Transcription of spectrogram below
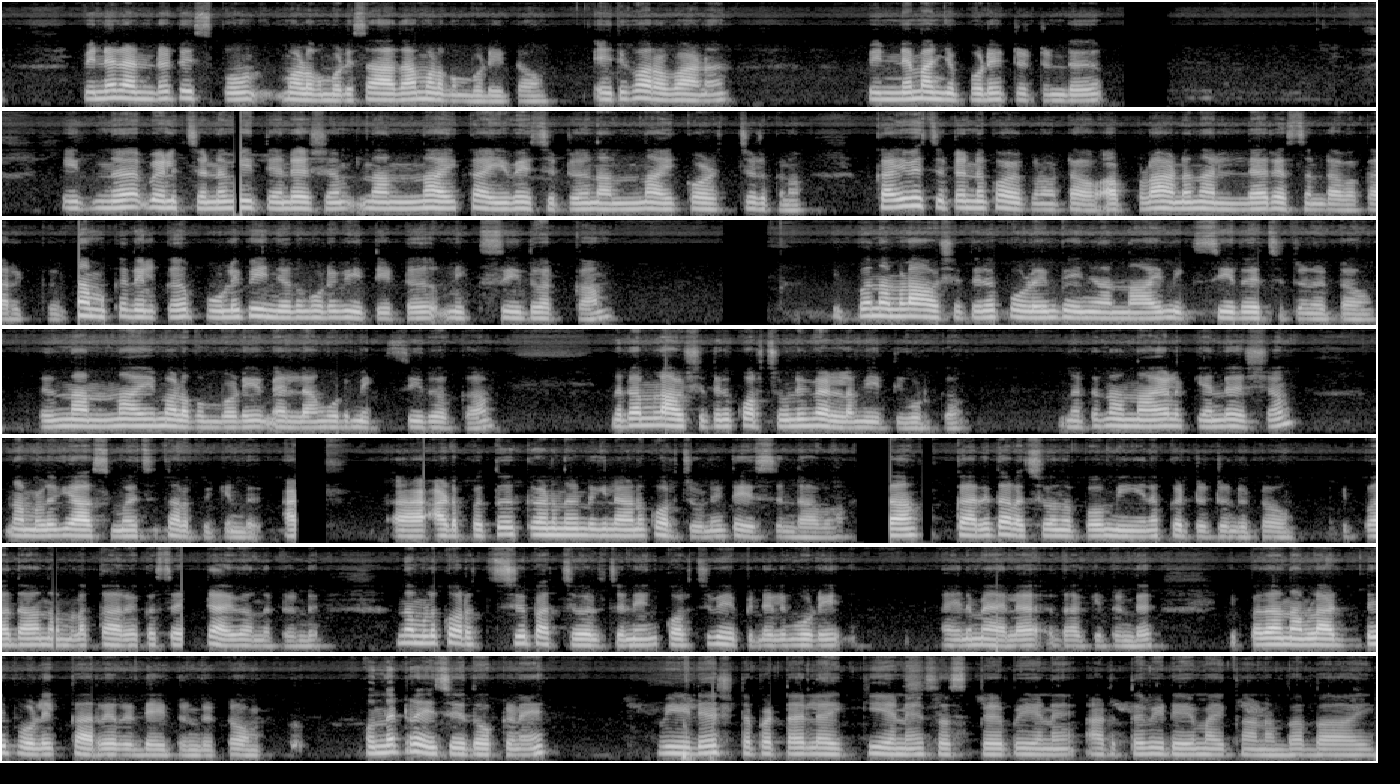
പിന്നെ രണ്ട് ടീസ്പൂൺ മുളകും പൊടി സാധാ മുളകും പൊടി കേട്ടോ എരി കുറവാണ്. പിന്നെ മഞ്ഞൾപ്പൊടി ഇട്ടിട്ടുണ്ട്. ഇന്ന് വെളിച്ചെണ്ണ വീറ്റിയതിന്റെ ശേഷം നന്നായി കൈ വെച്ചിട്ട് നന്നായി കുഴച്ചെടുക്കണം. കൈ വെച്ചിട്ട് തന്നെ കുഴക്കണം കേട്ടോ അപ്പോഴാണ് നല്ല രസം ഉണ്ടാവുക കറിക്ക്. നമുക്ക് ഇതിലേക്ക് പുളി പിഞ്ഞതും കൂടി വീട്ടിയിട്ട് മിക്സ് ചെയ്ത് വെക്കാം. ഇപ്പോൾ നമ്മൾ ആവശ്യത്തിന് പുളിയും പിഞ്ഞ് നന്നായി മിക്സ് ചെയ്ത് വെച്ചിട്ടുണ്ട് കേട്ടോ ഇത് നന്നായി മുളകും പൊടിയും എല്ലാം കൂടി മിക്സ് ചെയ്ത് വെക്കാം. എന്നിട്ട് നമ്മൾ ആവശ്യത്തിന് കുറച്ചുകൂടി വെള്ളം വീത്തി കൊടുക്കാം. എന്നിട്ട് നന്നായി ഇളക്കിയതിന്റെ ശേഷം നമ്മൾ ഗ്യാസ് വെച്ച് തിളപ്പിക്കുന്നുണ്ട് അടുപ്പത്ത് വെക്കുകയാണെന്നുണ്ടെങ്കിലാണ് കുറച്ചുകൂടി ടേസ്റ്റ് ഉണ്ടാവുക. കറി തിളച്ച് വന്നപ്പോൾ മീനൊക്കെ ഇട്ടിട്ടുണ്ട് കേട്ടോ ഇപ്പോൾ അതാ നമ്മളെ കറിയൊക്കെ സെറ്റായി വന്നിട്ടുണ്ട്. നമ്മൾ കുറച്ച് പച്ച വെളിച്ചെണ്ണയും കുറച്ച് വേപ്പിന്റെ ഇലയും കൂടി അതിന് മേലെ ഇതാക്കിയിട്ടുണ്ട്. ഇപ്പോൾ അതാ നമ്മൾ അടിപൊളി കറി റെഡി ആയിട്ടുണ്ട് കേട്ടോ ഒന്ന് ട്രൈ ചെയ്ത് നോക്കണേ. വീഡിയോ ഇഷ്ടപ്പെട്ടാൽ ലൈക്ക് ചെയ്യണേ സബ്സ്ക്രൈബ് ചെയ്യണേ. അടുത്ത വീഡിയോയുമായി കാണാം. ബൈ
